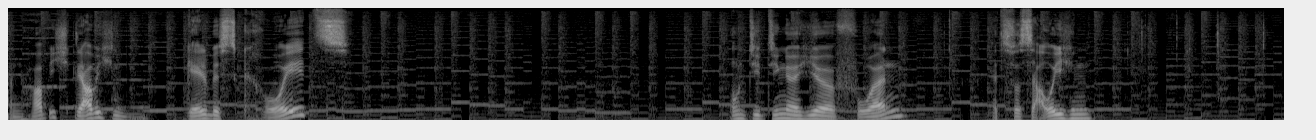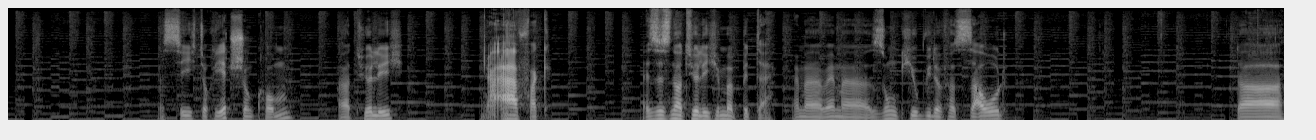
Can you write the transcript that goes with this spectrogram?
Dann habe ich, glaube ich, ein gelbes Kreuz. Und die Dinger hier vorn. Jetzt versau ich ihn. Das sehe ich doch jetzt schon kommen. Natürlich. Ah, fuck. Es ist natürlich immer bitter, wenn man, wenn man so einen Cube wieder versaut. Da...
